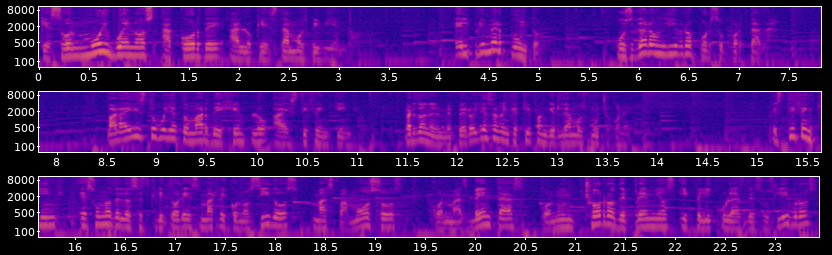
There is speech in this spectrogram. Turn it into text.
que son muy buenos acorde a lo que estamos viviendo. El primer punto, juzgar un libro por su portada. Para esto voy a tomar de ejemplo a Stephen King. Perdónenme, pero ya saben que aquí fangirleamos mucho con él. Stephen King es uno de los escritores más reconocidos, más famosos, con más ventas, con un chorro de premios y películas de sus libros,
